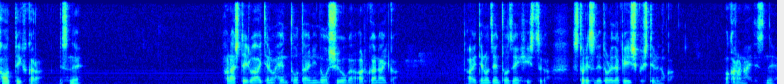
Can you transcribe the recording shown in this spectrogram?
変わっていくからですね。話している相手の扁桃体に脳腫瘍があるかないか相手の前頭前皮質がストレスでどれだけ萎縮してるのかわからないですね。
